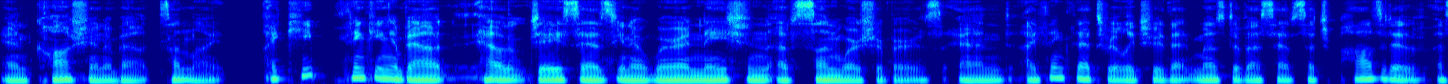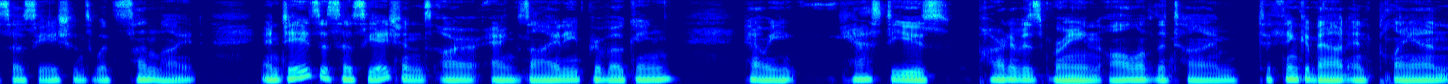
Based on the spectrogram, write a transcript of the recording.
and caution about sunlight. I keep thinking about how Jay says, you know, we're a nation of sun worshippers. And I think that's really true that most of us have such positive associations with sunlight. And Jay's associations are anxiety provoking, how he has to use part of his brain all of the time to think about and plan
